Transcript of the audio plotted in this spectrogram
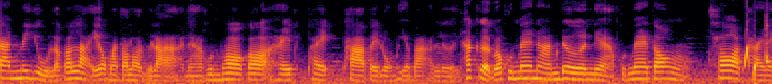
กั้นไม่อยู่แล้วก็ไหลออกมาตลอดเวลานะคะคุณพ่อก็ให้พาไปโรงพยาบาลเลย ถ้าเกิดว่าคุณแม่น้ำเดินเนี่ยคุณแม่ต้องคลอดภายใน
